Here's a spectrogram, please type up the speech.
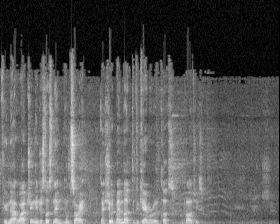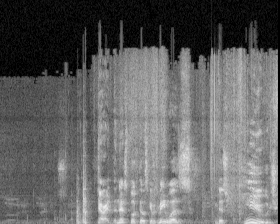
If you're not watching and just listening, I'm sorry. I showed my mug to the camera really close. Apologies. All right, the next book that was given to me was this huge,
